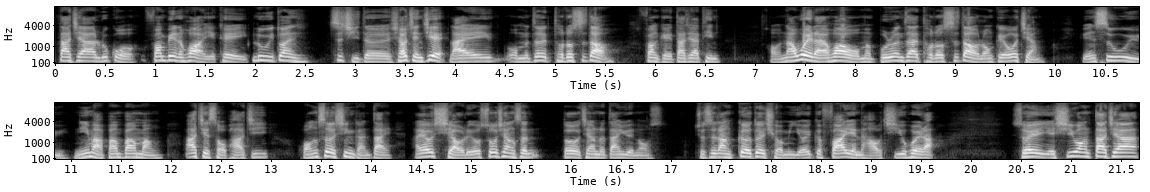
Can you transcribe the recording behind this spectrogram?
大家如果方便的话，也可以录一段自己的小简介来我们这头头是道放给大家听。哦，那未来的话，我们不论在头头是道龙给我讲，原氏物语尼玛帮帮忙。阿杰手扒鸡、黄色性感带，还有小刘说相声，都有这样的单元哦。就是让各队球迷有一个发言的好机会啦。所以也希望大家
